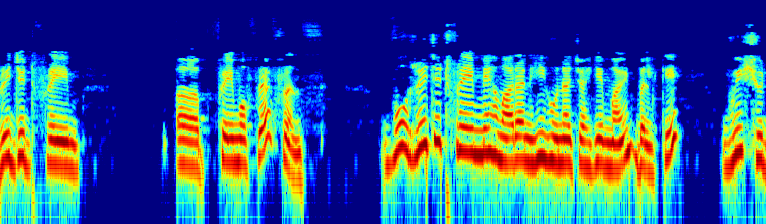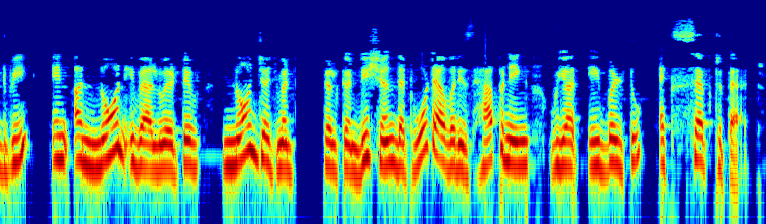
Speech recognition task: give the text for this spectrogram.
rigid frame frame of reference وہ ریجڈ فریم میں ہمارا نہیں ہونا چاہیے مائنڈ بلکہ we should be in non evaluative non judgmental condition that whatever is happening we are able to accept that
